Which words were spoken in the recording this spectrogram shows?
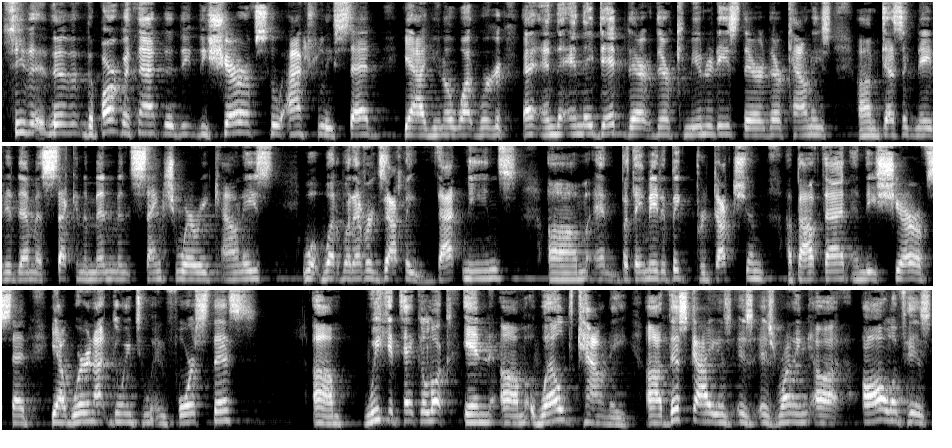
See, the, the, the part with that, the, the, the, sheriffs who actually said, yeah, you know what, we're, and, and they did, their, their communities, their, their counties um, designated them as Second Amendment sanctuary counties, what, what whatever exactly that means. Um, and but they made a big production about that, and these sheriffs said, "Yeah, we're not going to enforce this." Um, we could take a look in um, Weld County. Uh, this guy is is, is running uh, all of his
